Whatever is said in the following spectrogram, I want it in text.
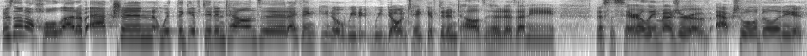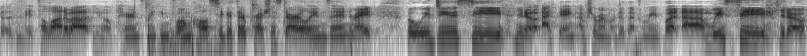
There's not a whole lot of action with the gifted and talented. I think you know we, we don't take gifted and talented as any necessarily measure of actual ability. It, it's a lot about you know parents making phone calls to get their precious darlings in, right? But we do see, you know, I think I'm sure my mom did that for me. But um, we see, you know,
